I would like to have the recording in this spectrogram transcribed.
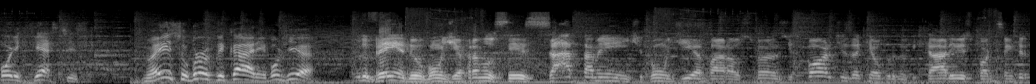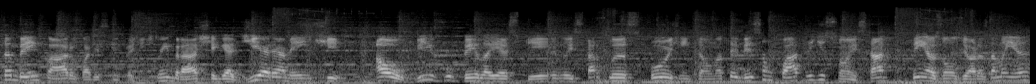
podcasts. Não é isso, Bruno Vicari? Bom dia. Tudo bem, Edu? Bom dia para você, exatamente. Bom dia para os fãs de esportes. Aqui é o Bruno Vicari e o Sport Center também, claro, vale sempre a gente lembrar, chega diariamente ao vivo pela ESPN no Star Plus. Hoje, então, na TV são quatro edições, tá? Tem às 11 horas da manhã,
